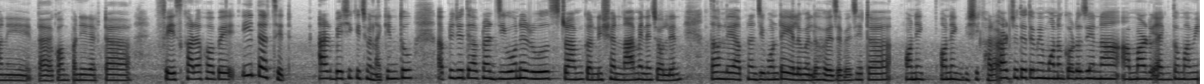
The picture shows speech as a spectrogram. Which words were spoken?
মানে কোম্পানির একটা ফেস খারাপ হবে। এই দ্যাটস ইট আর বেশি কিছু না। কিন্তু আপনি যদি আপনার জীবনের রুলস, টার্ম, কন্ডিশন না মেনে চলেন, তাহলে আপনার জীবনটাই এলোমেলো হয়ে যাবে, যেটা অনেক অনেক বেশি খারাপ। আর যদি তুমি মনে করো যে, না, আমার একদম আমি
